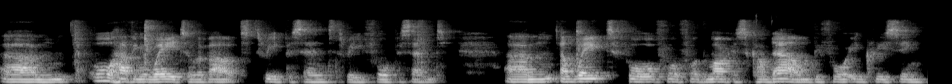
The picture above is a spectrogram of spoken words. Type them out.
um, all having a weight of about three percent, three four percent, um, and wait for, for for the markets to come down before increasing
